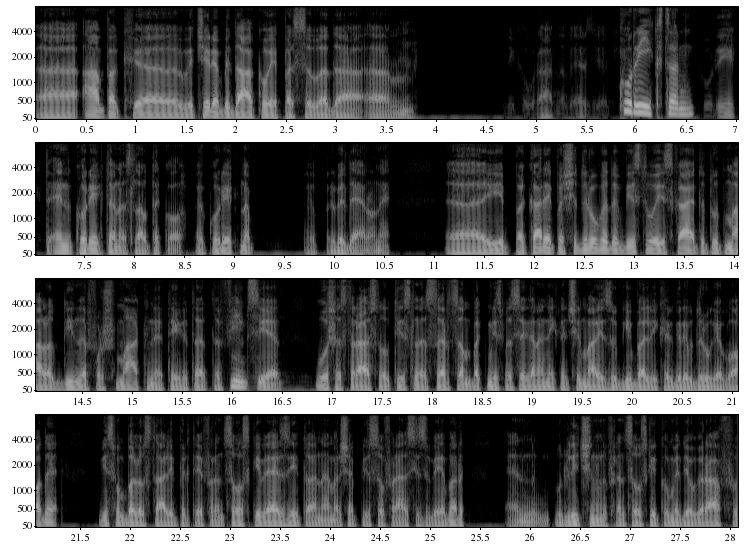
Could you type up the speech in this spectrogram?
Uh, ampak uh, večerja bedakov je pa seveda um, neka uradna verzija. Korekten. korekt, en korekten naslov, tako eh, korektno eh, prevedeno. ne. Eh, je pa, kar je pa še drugo, da v bistvu izhaja tudi malo Dinner for Schmack, ne, tega, ta, ta film si je Uša strašno vtisnila srce, ampak mi smo se ga na nek način malo izogibali, ker gre v druge vode. Mi smo bolj ostali pri tej francoski verziji, to je namreč napisal Francis Weber, en odličen francoski komediograf eh,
